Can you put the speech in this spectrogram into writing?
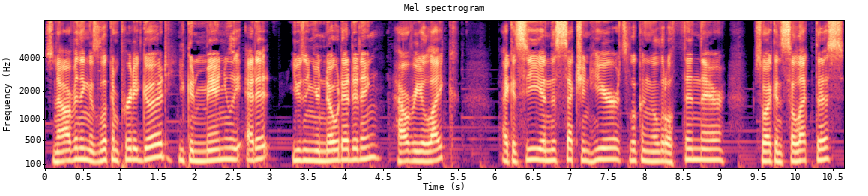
So now everything is looking pretty good. You can manually edit using your node editing however you like. I can see in this section here, it's looking a little thin there. So I can select this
